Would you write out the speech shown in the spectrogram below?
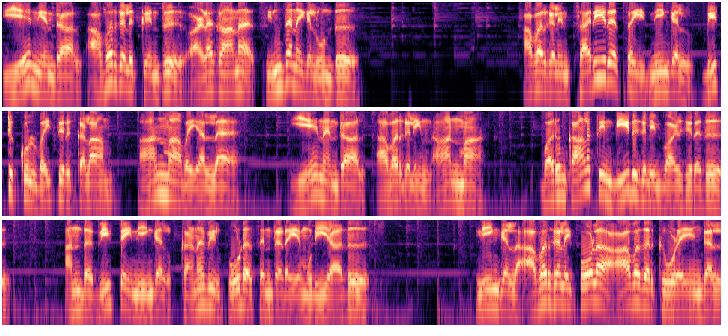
ஏன் என்றால் அவர்களுக்கென்று அழகான சிந்தனைகள் உண்டு. அவர்களின் சரீரத்தை நீங்கள் வீட்டுக்குள் வைத்திருக்கலாம். ஆன்மாவை அல்ல. ஏனென்றால் அவர்களின் ஆன்மா வருங்காலத்தின் வீடுகளில் வாழ்கிறது. அந்த வீட்டை நீங்கள் கனவில் கூட சென்றடைய முடியாது. நீங்கள் அவர்களைப் போல ஆவதற்கு உழையுங்கள்.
